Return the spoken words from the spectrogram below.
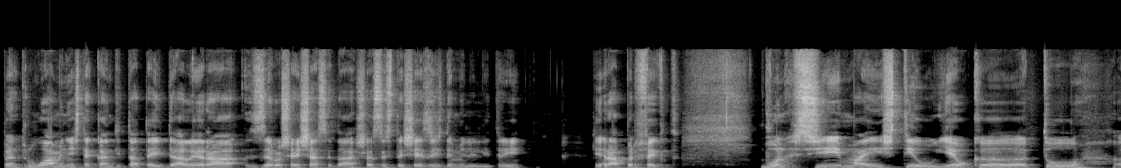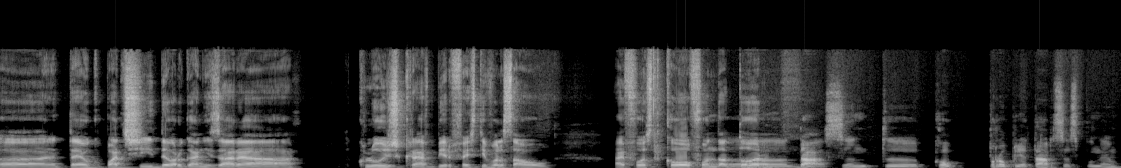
pentru oamenii ăștia cantitatea ideală era 0,66, da? 660 de mililitri. Era perfect. Bun, și mai știu eu că tu uh, te-ai ocupat și de organizarea Cluj Craft Beer Festival sau ai fost co-fondator? Uh, da, sunt uh, co-proprietar, să spunem,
